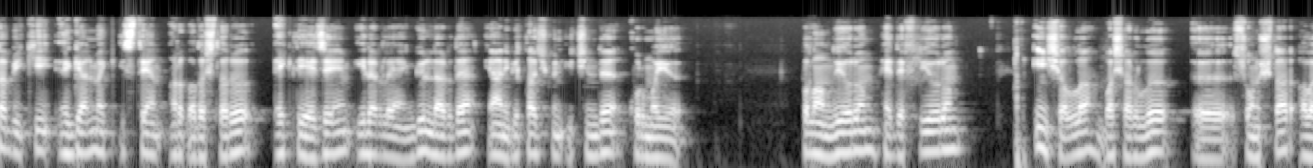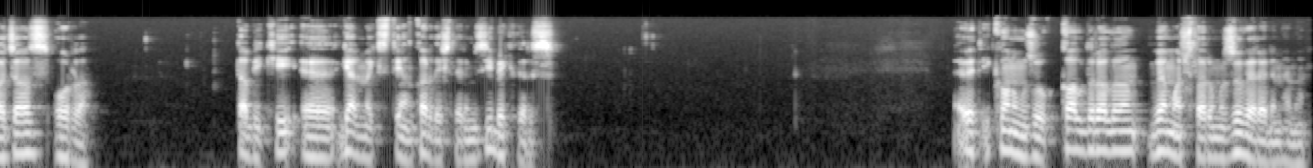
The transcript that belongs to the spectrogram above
Tabii ki e, gelmek isteyen arkadaşları ekleyeceğim. İlerleyen günlerde yani birkaç gün içinde kurmayı planlıyorum, hedefliyorum. İnşallah başarılı e, sonuçlar alacağız orada tabii ki e, gelmek isteyen kardeşlerimizi bekleriz. Evet ikonumuzu kaldıralım ve maçlarımızı verelim hemen.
